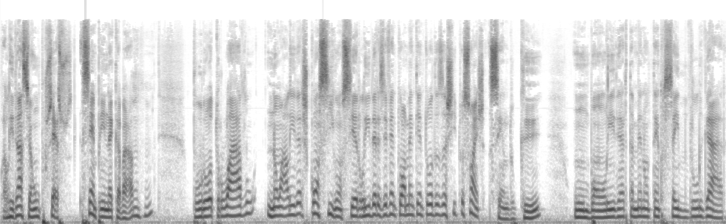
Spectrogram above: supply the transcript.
a liderança é um processo sempre inacabado. Uhum. Por outro lado, não há líderes que consigam ser líderes eventualmente em todas as situações, sendo que um bom líder também não tem receio de delegar.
